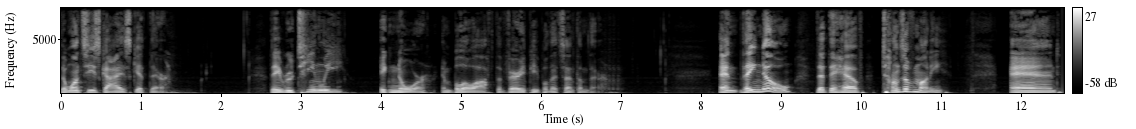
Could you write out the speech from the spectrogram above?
that once these guys get there, they routinely ignore and blow off the very people that sent them there. And they know that they have tons of money and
